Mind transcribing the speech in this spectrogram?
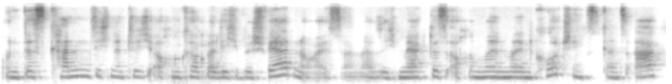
Und das kann sich natürlich auch in körperliche Beschwerden äußern. Also ich merke das auch immer in meinen Coachings ganz arg.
